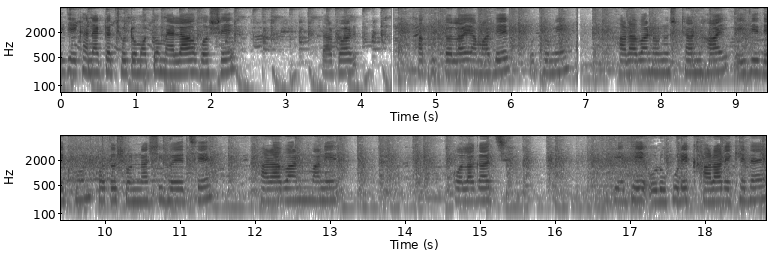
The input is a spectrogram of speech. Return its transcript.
এই যে এখানে একটা ছোটো মতো মেলাও বসে। তারপর ঠাকুরতলায় আমাদের প্রথমে খারাবান অনুষ্ঠান হয়। এই যে দেখুন কত সন্ন্যাসী হয়েছে। খারাবান মানে কলা গাছ বেঁধে ওর উপরে খাড়া রেখে দেয়।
